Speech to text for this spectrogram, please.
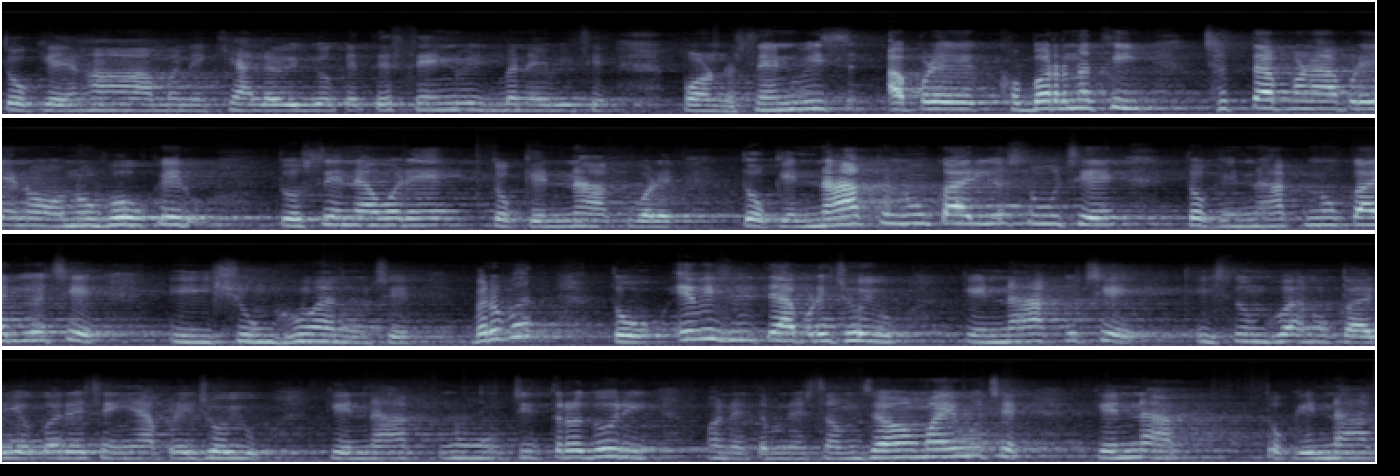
તો કે હા, મને ખ્યાલ આવી ગયો કે તે સેન્ડવિચ બનાવી છે. પણ સેન્ડવિચ આપણે ખબર નથી, છતાં પણ આપણે એનો અનુભવ કર્યો. તો શેના વડે? તો કે નાક વડે. તો કે નાકનું કાર્ય શું છે? તો કે નાકનું કાર્ય છે એ સૂંઘવાનું છે. બરાબર? તો એવી જ રીતે આપણે જોયું કે નાક છે એ સૂંઘવાનું કાર્ય કરે છે. અહીંયા આપણે જોયું કે નાકનું ચિત્ર દોરી અને તમને સમજાવવામાં આવ્યું છે કે નાક, તો કે નાક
